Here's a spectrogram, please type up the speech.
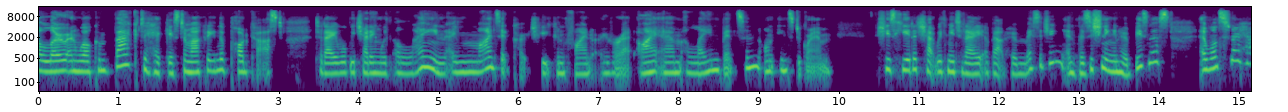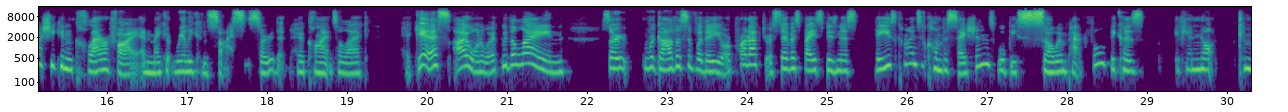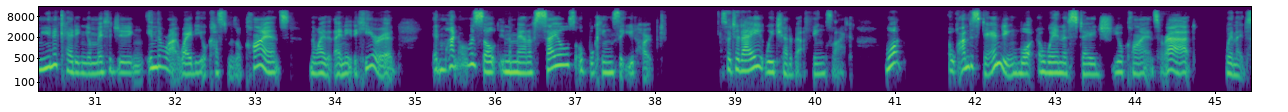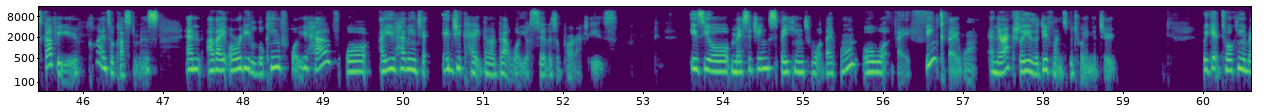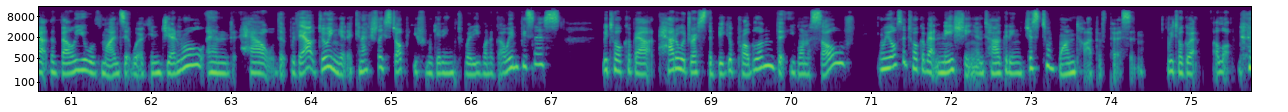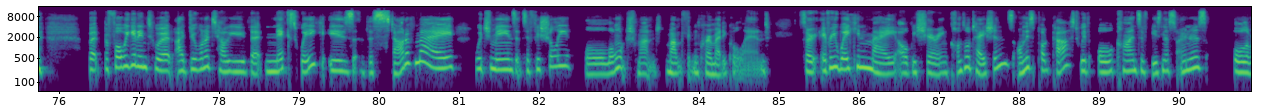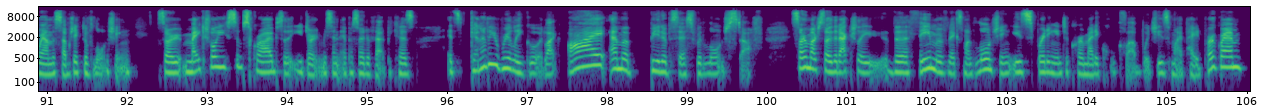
Hello and welcome back to Heck Yes to Marketing, the podcast. Today we'll be chatting with Elaine, a mindset coach who you can find over at I am Elaine Benson on Instagram. She's here to chat with me today about her messaging and positioning in her business and wants to know how she can clarify and make it really concise so that her clients are like, heck yes, I want to work with Elaine. So, regardless of whether you're a product or a service based business, these kinds of conversations will be so impactful because if you're not communicating your messaging in the right way to your customers or clients in the way that they need to hear it, it might not result in the amount of sales or bookings that you'd hoped. So today we chat about things like what understanding what awareness stage your clients are at when they discover you, clients or customers, and are they already looking for what you have or are you having to educate them about what your service or product is? Is your messaging speaking to what they want or what they think they want? And there actually is a difference between the two we get talking about the value of mindset work in general and how that without doing it, it can actually stop you from getting to where you want to go in business. We talk about how to address the bigger problem that you want to solve. We also talk about niching and targeting just to one type of person. We talk about a lot. but before we get into it, I do want to tell you that next week is the start of May, which means it's officially launch month, month in Chromatical land. So every week in May, I'll be sharing consultations on this podcast with all kinds of business owners all around the subject of launching. So make sure you subscribe so that you don't miss an episode of that because it's going to be really good. Like I am a bit obsessed with launch stuff. So much so that actually the theme of next month launching is spreading into Chromatical Club, which is my paid program.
